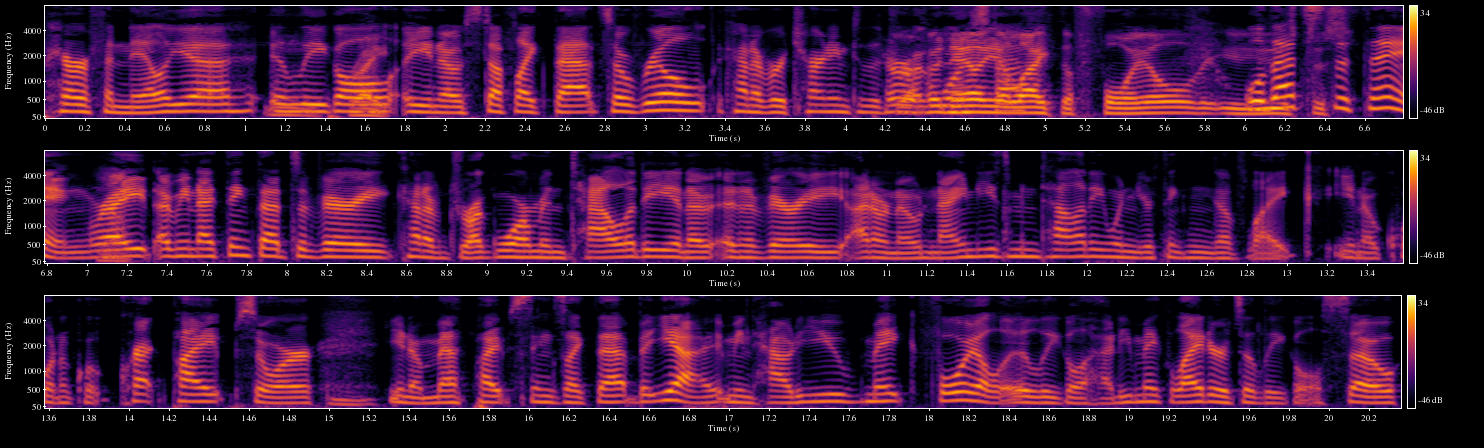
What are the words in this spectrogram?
paraphernalia illegal, Mm, right. you know, stuff like that. So real kind of returning to the drug war Paraphernalia like the foil that you well, that's to the thing, right? I mean, I think that's a very kind of drug war mentality and a, and a very, I don't know, 90s mentality when you're thinking of like, you know, quote unquote crack pipes or, Mm. you know, meth pipes, things like that. But yeah, I mean, how do you make foil illegal? How do you make lighters illegal? So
